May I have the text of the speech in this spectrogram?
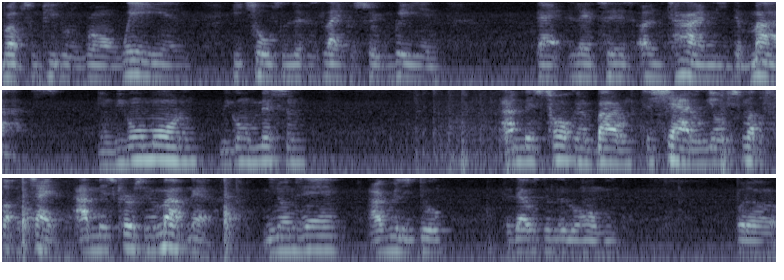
rubbed some people the wrong way and he chose to live his life a certain way and that led to his untimely demise. And we gonna mourn him. We gonna miss him. I miss talking about him to Shadow, yo, this motherfucker Chyna. I miss cursing him out now. You know what I'm saying? I really do. Because that was the little homie. But, uh,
